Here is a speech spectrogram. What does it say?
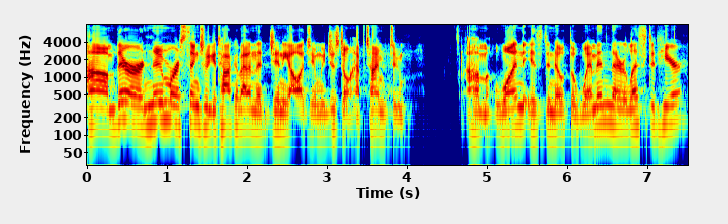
Um, there are numerous things we could talk about in the genealogy, and we just don't have time to. Um, one is to note the women that are listed here.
